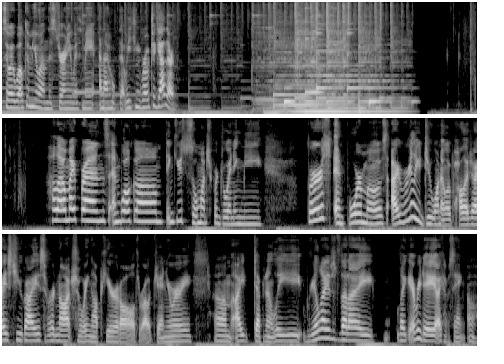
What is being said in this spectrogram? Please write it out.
So I welcome you on this journey with me, and I hope that we can grow together. Hello, my friends, and welcome. Thank you so much for joining me. First and foremost, I really do want to apologize to you guys for not showing up here at all throughout January. Um, I definitely realized that I, like every day, I kept saying, Oh,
